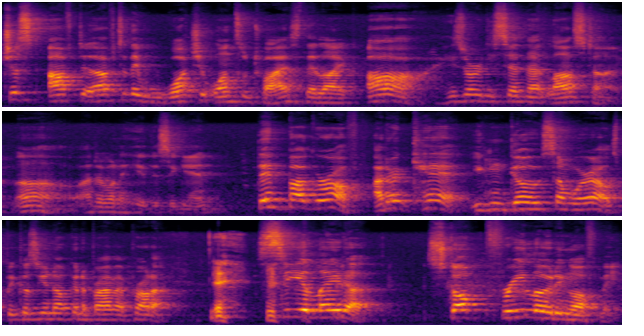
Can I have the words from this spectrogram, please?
just after after they watch it once or twice, they're like, "Oh, he's already said that last time. Oh, I don't want to hear this again." Then bugger off. I don't care. You can go somewhere else because you're not going to buy my product. See you later. Stop freeloading off me.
